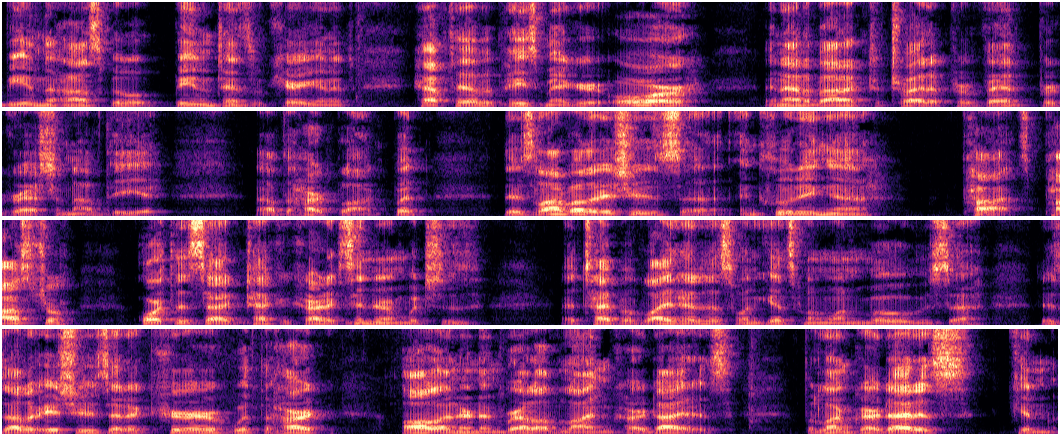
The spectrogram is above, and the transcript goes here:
be in the hospital, be in intensive care unit, have to have a pacemaker or an antibiotic to try to prevent progression of the of the heart block. But there's a lot of other issues, uh, including uh, POTS, postural orthostatic tachycardic syndrome, which is a type of lightheadedness one gets when one moves. Uh, there's other issues that occur with the heart all under an umbrella of Lyme carditis. But Lyme carditis can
